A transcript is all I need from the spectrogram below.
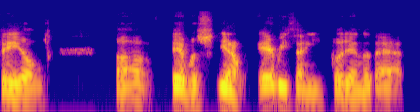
field. Uh, it was, you know, everything you put into that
